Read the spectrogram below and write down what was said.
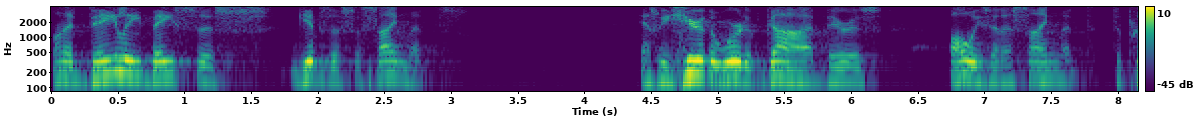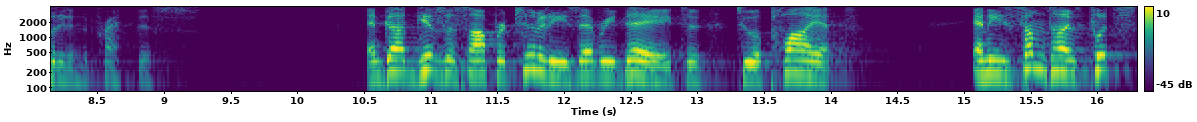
on a daily basis gives us assignments. As we hear the Word of God, there is always an assignment to put it into practice. And God gives us opportunities every day to, to apply it. And He sometimes puts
